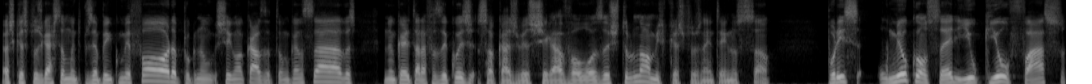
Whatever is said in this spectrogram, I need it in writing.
Eu acho que as pessoas gastam muito, por exemplo, em comer fora, porque não chegam a casa tão cansadas, não querem estar a fazer coisas, só que às vezes chega a valores astronómicos que as pessoas nem têm noção. Por isso, o meu conselho e o que eu faço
